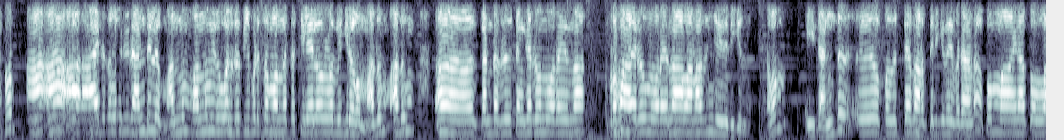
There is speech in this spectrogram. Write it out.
അപ്പം ആയിരത്തി തൊള്ളായിരത്തി രണ്ടിലും അന്നും അന്നും ഇതുപോലൊരു തീപിടുത്തം വന്നിട്ട് ചിലയിലുള്ള വിഗ്രഹം. അതും അതും കണ്ടത് ശങ്കരൻ എന്ന് പറയുന്ന പ്രഭാകരൻ എന്ന് പറയുന്ന ആളാണ് അതും ചെയ്തിരിക്കുന്നത്. അപ്പം ഈ രണ്ട് പ്രതിഷ്ഠ നടത്തിയിരിക്കുന്ന ഇവരാണ്. അപ്പം അതിനകത്തുള്ള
